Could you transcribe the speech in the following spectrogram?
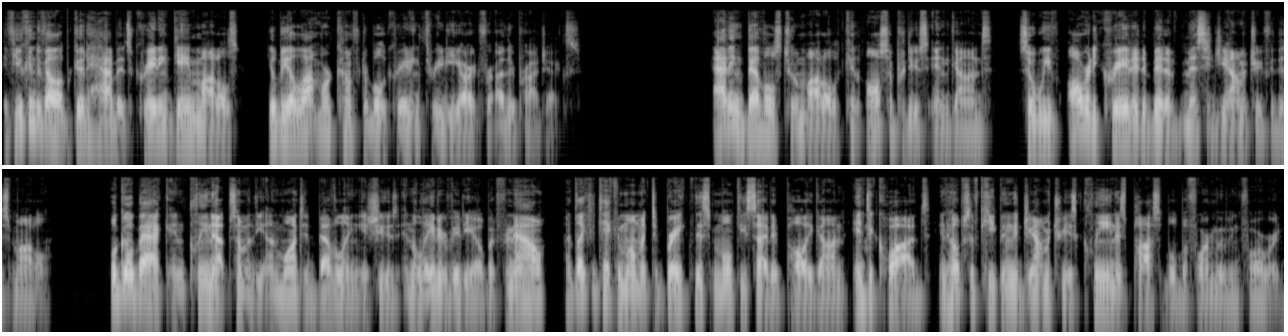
If you can develop good habits creating game models, you'll be a lot more comfortable creating 3D art for other projects. Adding bevels to a model can also produce n-gons, so we've already created a bit of messy geometry for this model. We'll go back and clean up some of the unwanted beveling issues in a later video, but for now, I'd like to take a moment to break this multi-sided polygon into quads in hopes of keeping the geometry as clean as possible before moving forward.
